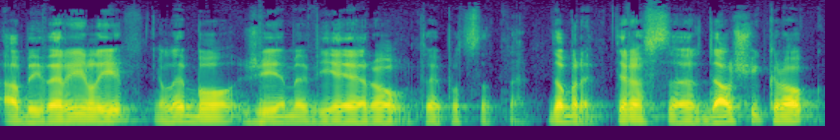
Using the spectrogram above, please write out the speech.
aby verili, lebo žijeme věrou. To je podstatné. Dobre, teraz eh, další krok.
